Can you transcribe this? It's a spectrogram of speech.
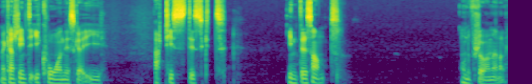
Men kanske inte ikoniska i artistiskt intressant. Om du förstår vad jag menar.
